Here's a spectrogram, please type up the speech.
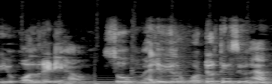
you already have. So value your water things you have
